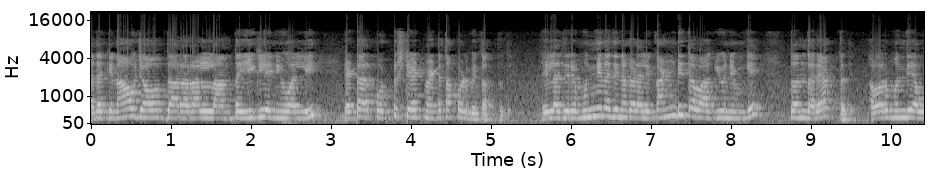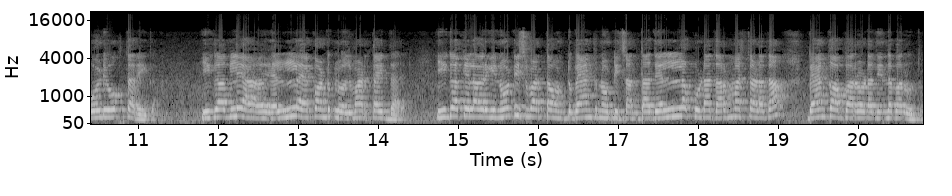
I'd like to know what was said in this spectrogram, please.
ಅದಕ್ಕೆ ನಾವು ಜವಾಬ್ದಾರರಲ್ಲ ಅಂತ ಈಗಲೇ ನೀವು ಅಲ್ಲಿ ಲೆಟರ್ ಕೊಟ್ಟು ಸ್ಟೇಟ್ಮೆಂಟ್ ತಗೊಳ್ಬೇಕಾಗ್ತದೆ ಇಲ್ಲದಿದ್ರೆ ಮುಂದಿನ ದಿನಗಳಲ್ಲಿ ಖಂಡಿತವಾಗಿಯೂ ನಿಮಗೆ ತೊಂದರೆ ಆಗ್ತದೆ. ಅವರು ಮುಂದೆ ಓಡಿ ಹೋಗ್ತಾರೆ ಈಗ. ಈಗಾಗಲೇ ಎಲ್ಲ ಅಕೌಂಟ್ ಕ್ಲೋಸ್ ಮಾಡ್ತಾ ಇದ್ದಾರೆ. ಈಗ ಕೆಲವರಿಗೆ ನೋಟಿಸ್ ಬರ್ತಾ ಉಂಟು ಬ್ಯಾಂಕ್ ನೋಟಿಸ್ ಅಂತ. ಅದೆಲ್ಲ ಕೂಡ ಧರ್ಮಸ್ಥಳದ ಬ್ಯಾಂಕ್ ಆಫ್ ಬರೋಡಾದಿಂದ ಬರುವುದು.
